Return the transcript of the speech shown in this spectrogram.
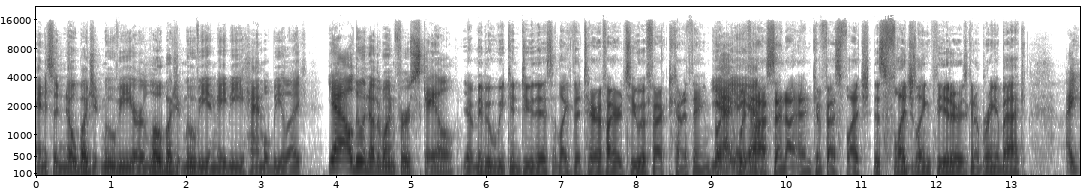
and it's a no budget movie or low budget movie and maybe hamm will be like yeah i'll do another one for scale Yeah, maybe we can do this like the Terrifier 2 effect kind of thing, but Yeah, yeah, with yeah. us and uh, and Confess Fletch. This fledgling theater is going to bring it back. I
